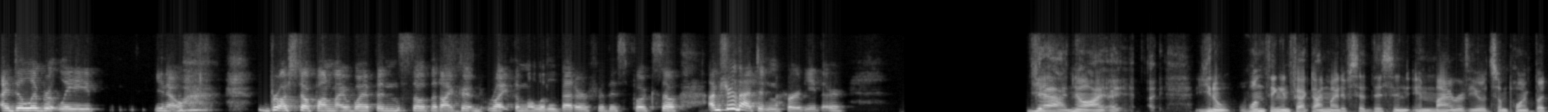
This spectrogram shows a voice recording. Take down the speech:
I deliberately you know, brushed up on my weapons so that I could write them a little better for this book. So I'm sure that didn't hurt either. Yeah, no, I, I, you know, one thing. In fact, I might have said this in in my review at some point, but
